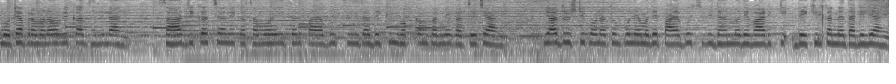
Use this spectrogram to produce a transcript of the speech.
मोठ्या प्रमाणावर विकास झालेला आहे. साहजिकच या विकासामुळे इतर पायाभूत सुविधा देखील भक्कम करणे गरजेचे आहे. या दृष्टिकोनातून पुण्यामध्ये पायाभूत सुविधांमध्ये वाढ के देखील करण्यात आलेली आहे.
